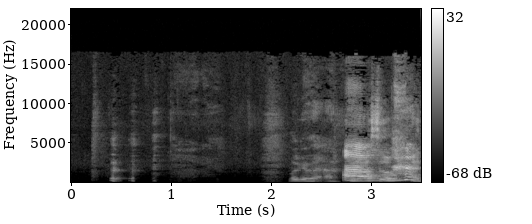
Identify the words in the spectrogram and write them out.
Look at that. Yeah, Oh, so I-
